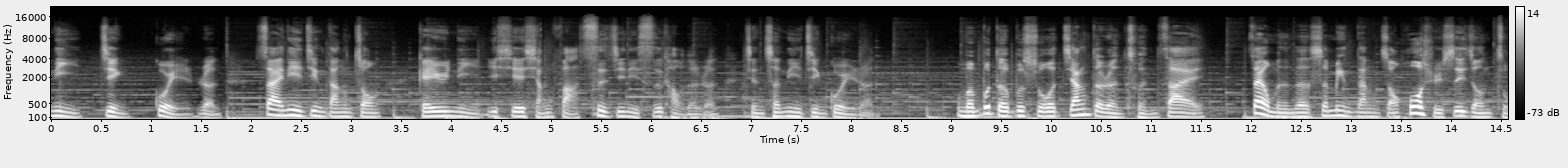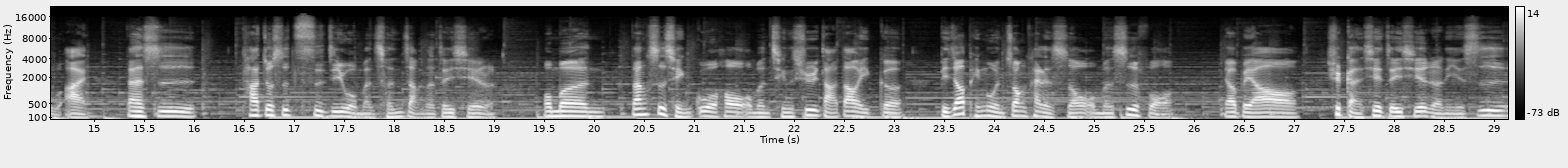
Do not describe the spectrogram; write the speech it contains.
逆境贵人，在逆境当中给予你一些想法、刺激你思考的人，简称逆境贵人。我们不得不说，这样的人存在。在我们的生命当中，或许是一种阻碍，但是它就是刺激我们成长的这些人。我们当事情过后，我们情绪达到一个比较平稳状态的时候，我们是否要不要去感谢这些人，也是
